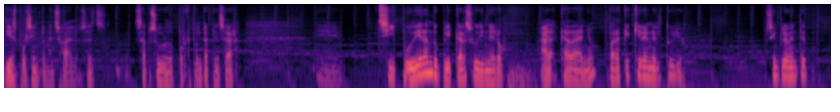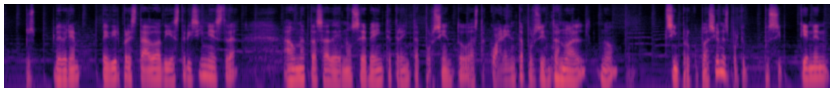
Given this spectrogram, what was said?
10% mensual, o sea, es, absurdo, porque ponte a pensar, eh, si pudieran duplicar su dinero cada año, ¿para qué quieren el tuyo? Simplemente pues, deberían pedir prestado a diestra y siniestra a una tasa de, no sé, 20, 30%, hasta 40% anual, ¿no? Sin preocupaciones, porque pues, si tienen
